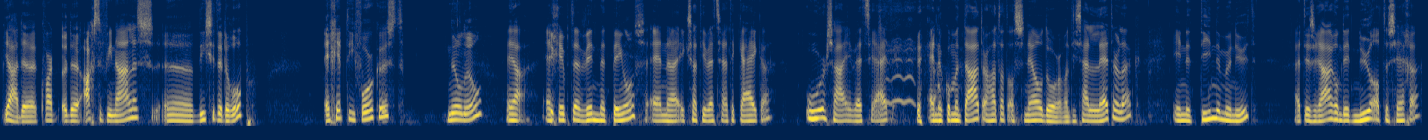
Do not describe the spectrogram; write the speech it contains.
Ja, de, kwart, de achtste finales, uh, die zitten erop. Egypte voorkust, 0-0. Ja, Egypte wint met pingels. En uh, ik zat die wedstrijd te kijken. Oerzaaie wedstrijd. en de commentator had dat al snel door. Want die zei letterlijk in de tiende minuut... Het is raar om dit nu al te zeggen,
